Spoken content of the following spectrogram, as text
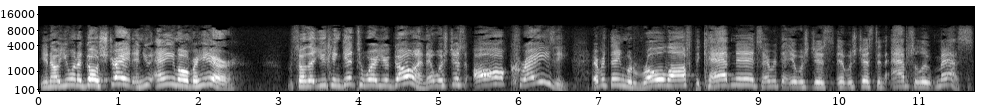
you know, you want to go straight and you aim over here so that you can get to where you're going. It was just all crazy. Everything would roll off the cabinets, everything. It was just, it was just an absolute mess.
